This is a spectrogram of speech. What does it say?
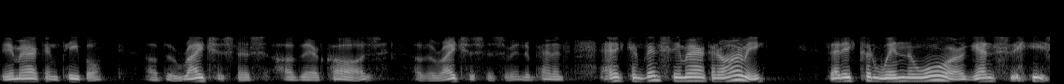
the American people, of the righteousness of their cause, of the righteousness of independence, and it convinced the American army that it could win the war against these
